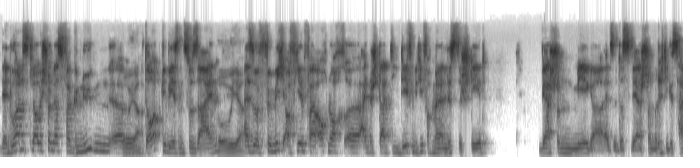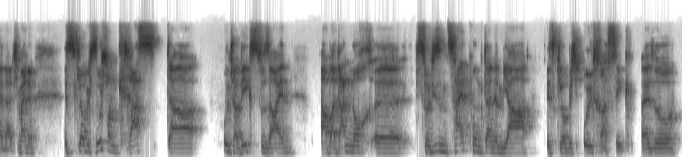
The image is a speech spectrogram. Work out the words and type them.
Ja, du hattest, glaube ich, schon das Vergnügen, ähm, oh ja. dort gewesen zu sein. Oh ja. Also für mich auf jeden Fall auch noch äh, eine Stadt, die definitiv auf meiner Liste steht. Wäre schon mega. Also das wäre schon ein richtiges Highlight. Ich meine, es ist, glaube ich, so schon krass, da unterwegs zu sein. Aber dann noch äh, zu diesem Zeitpunkt dann im Jahr ist, glaube ich, ultra sick. Also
